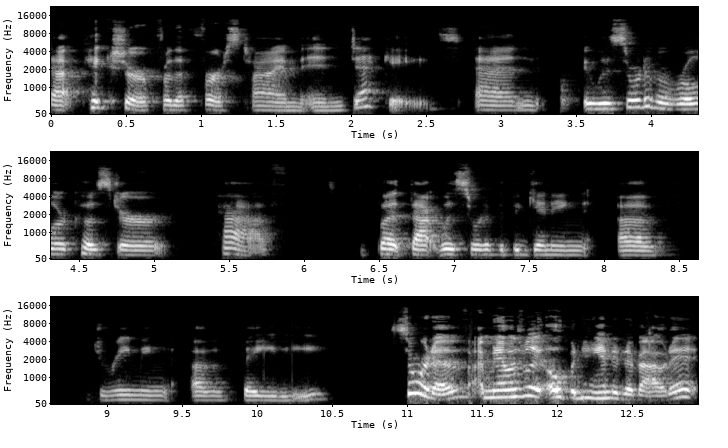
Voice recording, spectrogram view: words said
that picture for the first time in decades. And it was sort of a roller coaster path, but that was sort of the beginning of dreaming of a baby. Sort of. I mean, I was really open handed about it.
